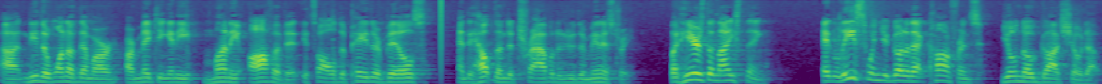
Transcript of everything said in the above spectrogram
Uh, neither one of them are, are making any money off of it. It's all to pay their bills and to help them to travel to do their ministry. But here's the nice thing at least when you go to that conference, you'll know God showed up.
